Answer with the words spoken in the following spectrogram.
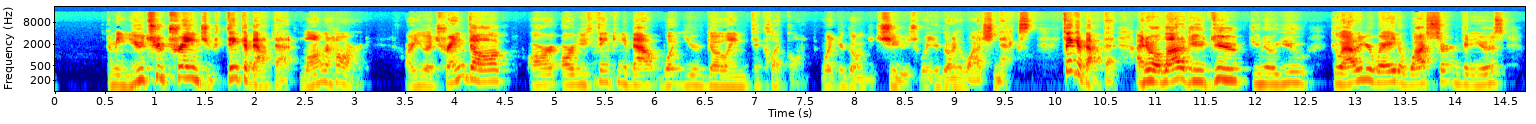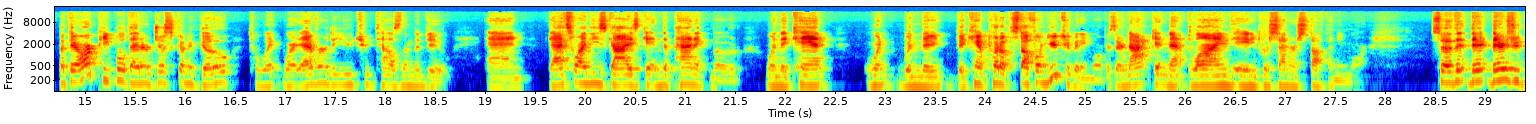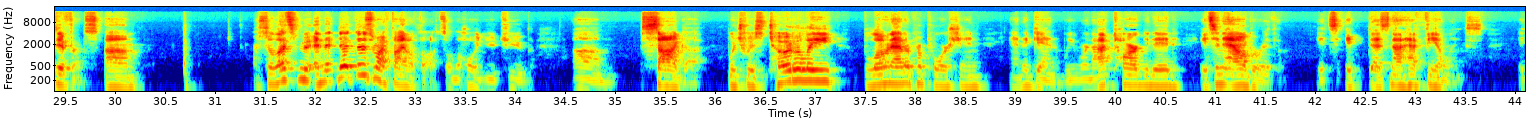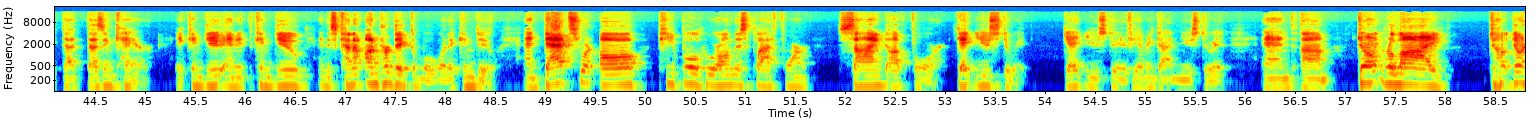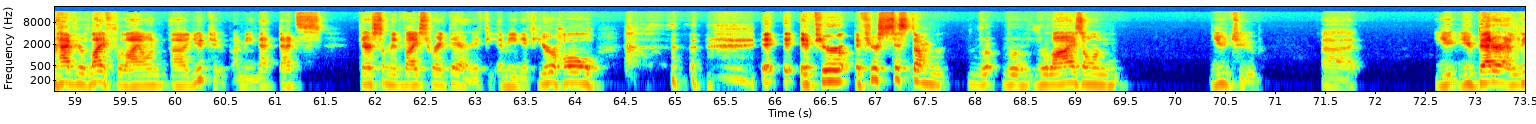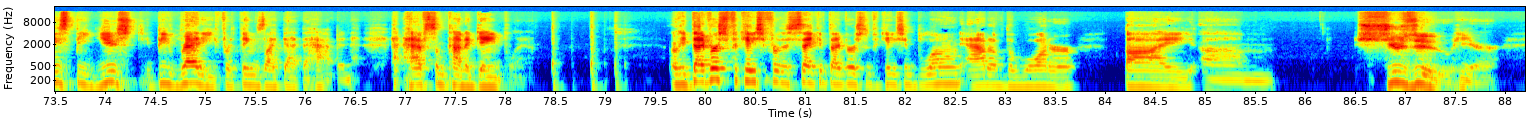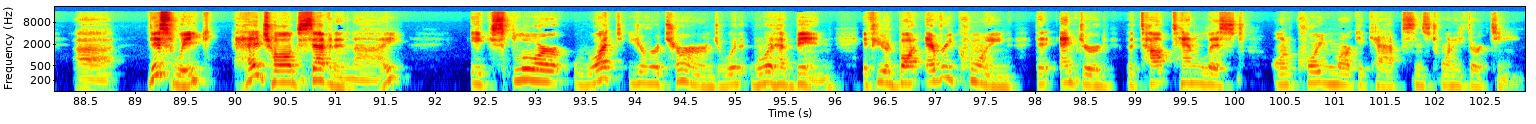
I mean, YouTube trains you. Think about that long and hard. Are you a trained dog or are you thinking about what you're going to click on, what you're going to choose, what you're going to watch next? Think about that. I know a lot of you do, you know, you go out of your way to watch certain videos, but there are people that are just going to go to whatever the YouTube tells them to do. And that's why these guys get into panic mode when they can't when when they they can't put up stuff on YouTube anymore because they're not getting that blind 80% or stuff anymore. So th- there, there's your difference. Um, so let's move. And th- th- those are my final thoughts on the whole YouTube um, saga, which was totally blown out of proportion. And again, we were not targeted. It's an algorithm. It's it does not have feelings. It do- doesn't care. It can do and it can do, and it's kind of unpredictable what it can do. And that's what all people who are on this platform signed up for. Get used to it. Get used to it if you haven't gotten used to it. And um, don't rely don't don't have your life rely on uh, YouTube. I mean that that's there's some advice right there. If I mean if your whole if your if your system re- re- relies on YouTube, uh, you you better at least be used be ready for things like that to happen. H- have some kind of game plan. Okay, diversification for the sake of diversification, blown out of the water by um, Shuzu here. Uh, this week, Hedgehog7 and I explore what your returns would, would have been if you had bought every coin that entered the top 10 list on coin market cap since 2013.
